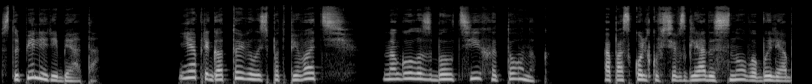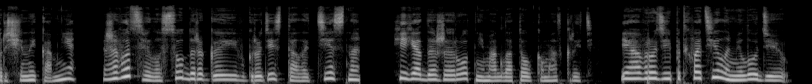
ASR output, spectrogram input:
вступили ребята. Я приготовилась подпевать, но голос был тих и тонок. А поскольку все взгляды снова были обращены ко мне, живот свело судорогой, в груди стало тесно, и я даже рот не могла толком открыть. Я вроде и подхватила мелодию,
